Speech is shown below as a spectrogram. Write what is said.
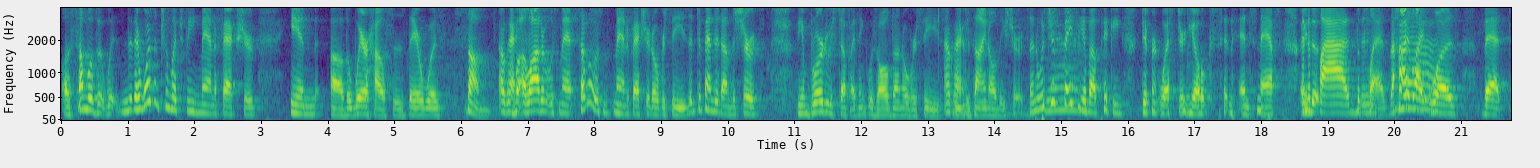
Uh, some of it, wa- there wasn't too much being manufactured in uh, the warehouses. There was some. Okay. But a lot of it was, man- some of it was manufactured overseas. It depended on the shirts. The embroidery stuff, I think, was all done overseas. Okay. We designed all these shirts. And it was just basically about picking different Western yokes and, and snaps. I And the plaids The and- plaids. The highlight Yeah. was that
